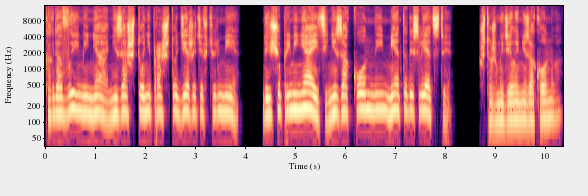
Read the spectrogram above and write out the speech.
когда вы меня ни за что, ни про что держите в тюрьме, да еще применяете незаконные методы следствия? Что же мы делаем незаконного?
